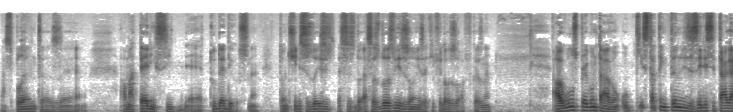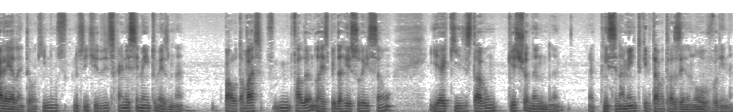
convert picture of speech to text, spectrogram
as plantas, é a matéria em si, é, tudo é Deus, né? Então tinha esses dois, essas, essas duas visões aqui filosóficas, né? Alguns perguntavam, o que está tentando dizer esse tagarela? Então aqui no, no sentido de escarnecimento mesmo, né? Paulo estava falando a respeito da ressurreição e aqui eles estavam questionando, né? O ensinamento que ele estava trazendo novo ali, né?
